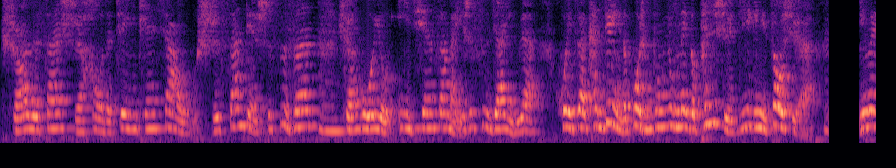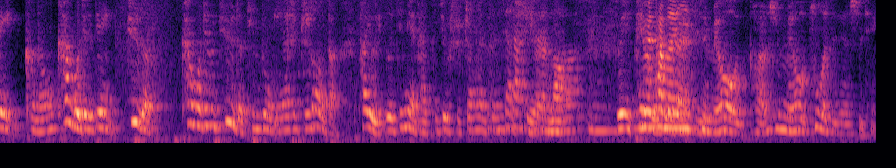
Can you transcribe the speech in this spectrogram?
十二月三十号的这一天下午十三点十四分，全国有一千三百一十四家影院会在看电影的过程中用那个喷雪机给你造雪。因为可能看过这个电影剧的，看过这个剧的听众应该是知道的，他有一个经典台词就是张万森下雪了，所以配合因为他们一起没有，好像是没有做这件事情，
